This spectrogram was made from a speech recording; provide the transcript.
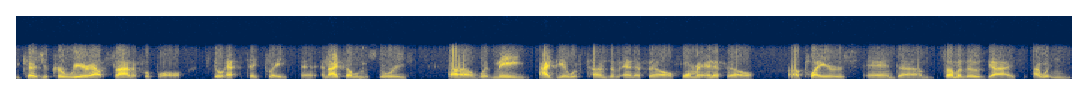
because your career outside of football still has to take place. And I tell them the stories. Uh, with me, I deal with tons of NFL, former NFL uh, players, and um, some of those guys, I wouldn't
